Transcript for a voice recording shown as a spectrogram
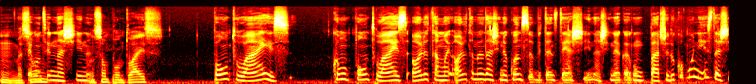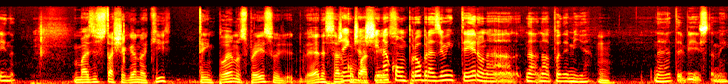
Hum, mas o que está acontecendo na China? Não são pontuais? Pontuais? Como pontuais? Olha o tamanho, olha o tamanho da China. Quantos habitantes tem a China? A China é um partido comunista, a China. Mas isso está chegando aqui? Tem planos para isso? É necessário Gente, combater a China isso? comprou o Brasil inteiro na, na, na pandemia. Hum. Né? Teve isso também.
